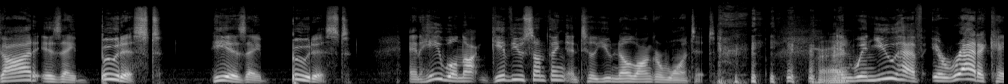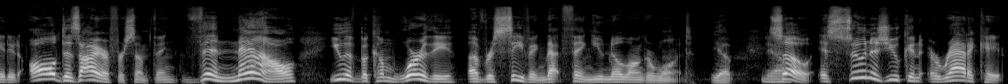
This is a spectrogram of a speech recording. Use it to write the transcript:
God is a Buddhist. He is a Buddhist. And he will not give you something until you no longer want it. And when you have eradicated all desire for something, then now you have become worthy of receiving that thing you no longer want. Yep. So, as soon as you can eradicate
